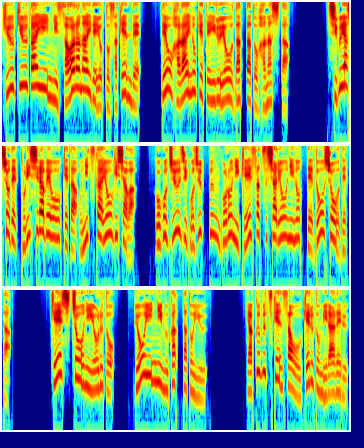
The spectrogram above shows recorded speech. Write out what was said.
救急隊員に触らないでよと叫んで、手を払いのけているようだったと話した。渋谷署で取り調べを受けた鬼塚容疑者は、午後10時50分頃に警察車両に乗って同署を出た。警視庁によると、病院に向かったという。薬物検査を受けるとみられる。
